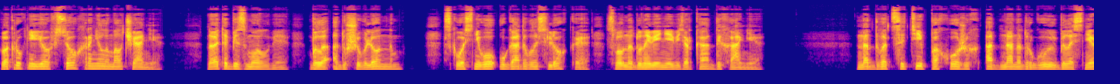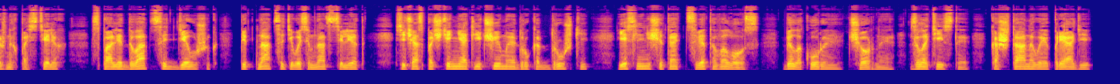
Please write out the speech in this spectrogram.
Вокруг нее все хранило молчание, но это безмолвие было одушевленным, Сквозь него угадывалось легкое, словно дуновение ветерка, дыхание. На двадцати похожих одна на другую белоснежных постелях спали двадцать девушек пятнадцати-восемнадцати лет, сейчас почти неотличимые друг от дружки, если не считать цвета волос, белокурые, черные, золотистые, каштановые пряди,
